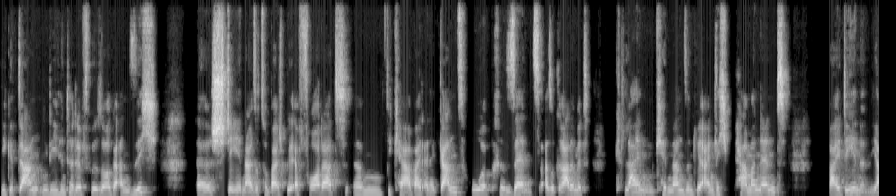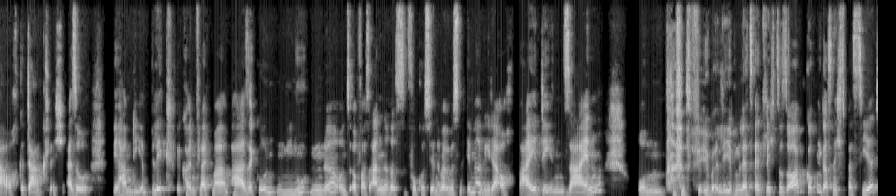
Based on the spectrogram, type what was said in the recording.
die Gedanken, die hinter der Fürsorge an sich äh, stehen. Also zum Beispiel erfordert ähm, die Care-Arbeit eine ganz hohe Präsenz. Also gerade mit kleinen Kindern sind wir eigentlich permanent bei denen ja auch gedanklich. Also wir haben die im Blick, wir können vielleicht mal ein paar Sekunden, Minuten ne, uns auf was anderes fokussieren, aber wir müssen immer wieder auch bei denen sein um für Überleben letztendlich zu sorgen, gucken, dass nichts passiert,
